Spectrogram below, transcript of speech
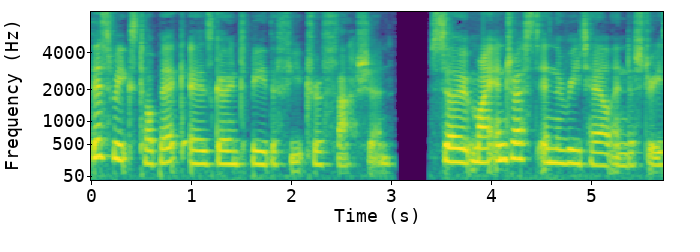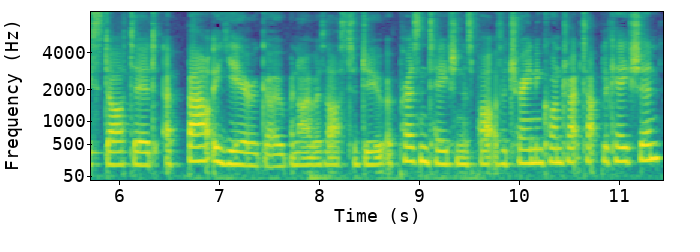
This week's topic is going to be the future of fashion. So, my interest in the retail industry started about a year ago when I was asked to do a presentation as part of a training contract application.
